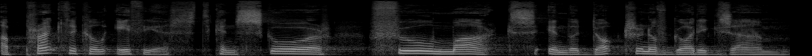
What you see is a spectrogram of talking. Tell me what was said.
a practical atheist can score full marks in the doctrine of God exam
